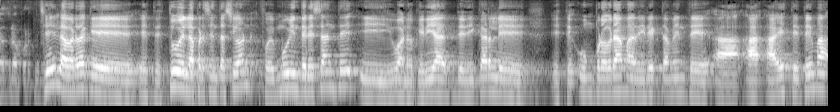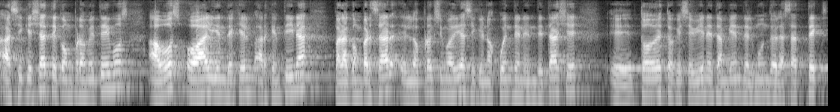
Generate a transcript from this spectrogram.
otra oportunidad. Sí, la verdad que este, estuve en la presentación, fue muy interesante y bueno, quería dedicarle este, un programa directamente a, este tema, así que ya te comprometemos a vos o a alguien de Helm Argentina para conversar en los próximos días y que nos cuenten en detalle eh, todo esto que se viene también del mundo de las AdTechs,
